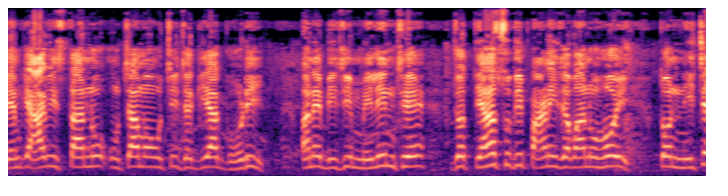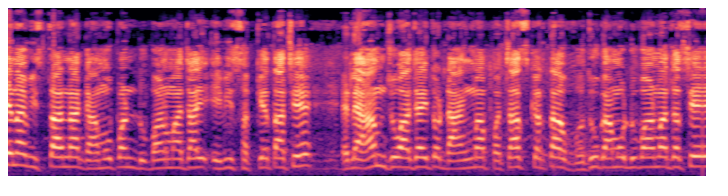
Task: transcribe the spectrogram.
કેમ કે આ વિસ્તારનું ઊંચામાં ઊંચી જગ્યા ઘોડી અને બીજી મિલિન છે, જો ત્યાં સુધી પાણી જવાનું હોય, તો નીચેના વિસ્તારના ગામો પણ ડુબાણમાં જાય એવી શક્યતા છે. એટલે આમ જોવા જાય તો ડાંગમાં પચાસ કરતા વધુ ગામો ડુબાણમાં જશે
